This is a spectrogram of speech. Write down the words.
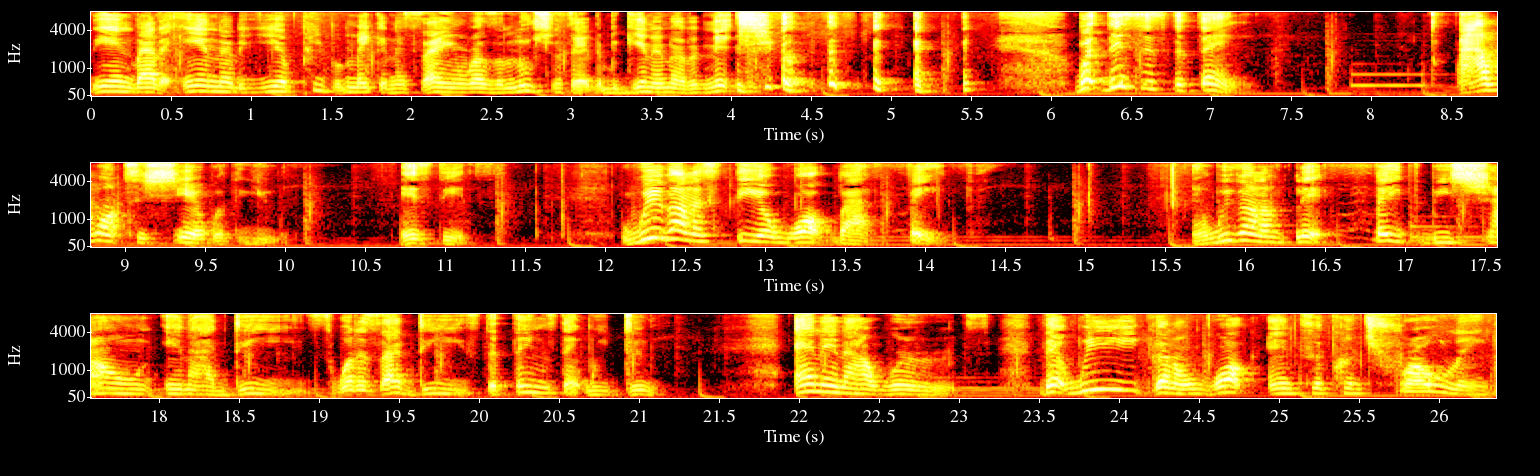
then by the end of the year, people making the same resolutions at the beginning of the next year. but this is the thing I want to share with you is this. We're going to still walk by faith. And we're going to let faith be shown in our deeds. What is our deeds? The things that we do. And in our words. That we going to walk into controlling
